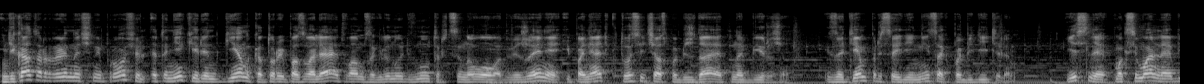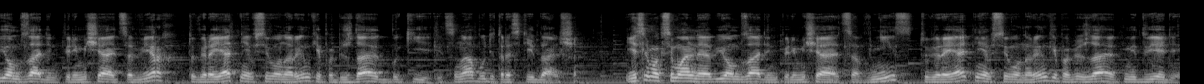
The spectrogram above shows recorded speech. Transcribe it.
Индикатор рыночный профиль – это некий рентген, который позволяет вам заглянуть внутрь ценового движения и понять, кто сейчас побеждает на бирже, и затем присоединиться к победителям. Если максимальный объем за день перемещается вверх, то вероятнее всего на рынке побеждают быки и цена будет расти дальше – если максимальный объем за день перемещается вниз, то вероятнее всего на рынке побеждают медведи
